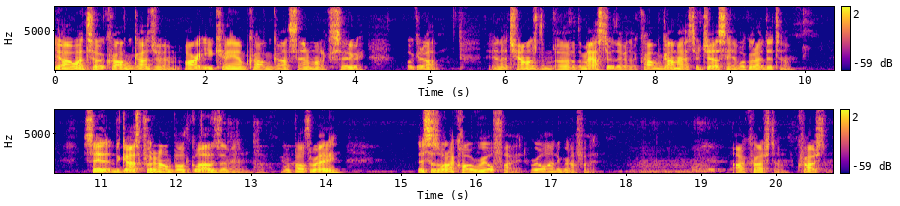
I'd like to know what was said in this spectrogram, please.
Yeah, I went to a Krav Maga gym, R E K M Krav Maga, Santa Monica City. Look it up. And I challenged the, uh, the master there, the Krav Maga master, Jesse, and look what I did to him. See, the, the guy's putting on both gloves. I mean, we're both ready. This is what I call a real fight, real underground fight. I crushed him, crushed him.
